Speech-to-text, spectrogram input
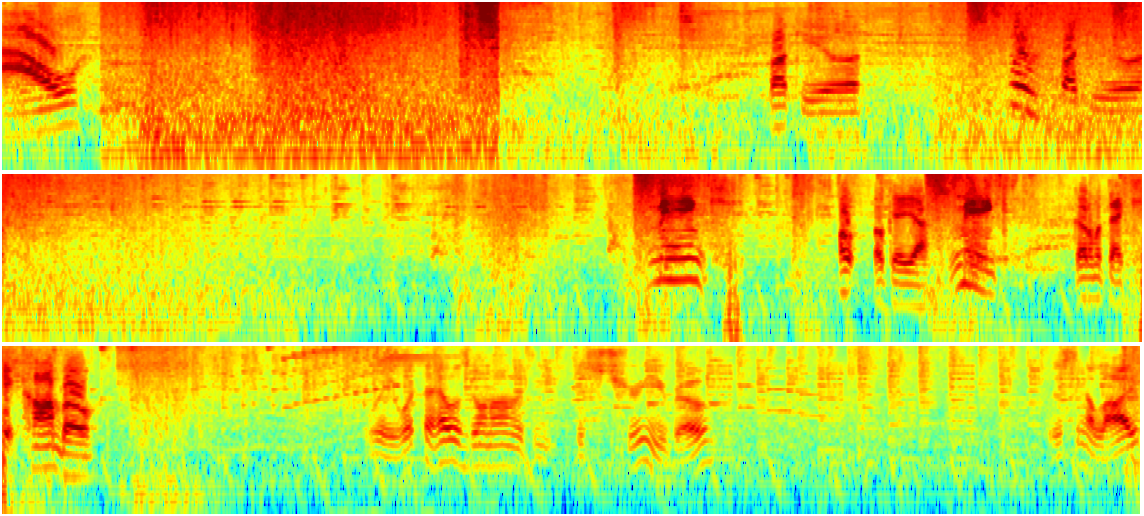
Ow. Fuck you. Fuck you. Mink! Oh, okay, yeah. Mink! Got him with that kick combo. Wait, what the hell is going on with the, this tree, bro? Is this thing alive?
